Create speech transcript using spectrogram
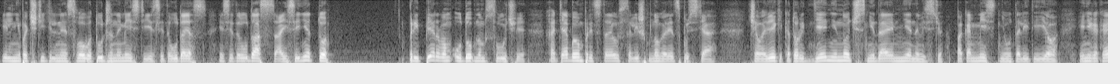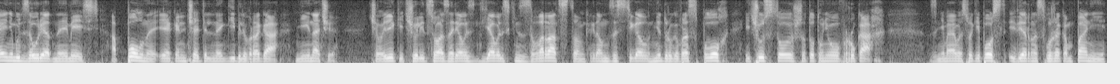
или непочтительное слово тут же на месте, если это, удаст, если это удастся, а если нет, то при первом удобном случае, хотя бы он представился лишь много лет спустя. Человеке, который день и ночь снедаем ненавистью, пока месть не утолит ее, и не какая-нибудь заурядная месть, а полная и окончательная гибель врага, не иначе. Человеке, чье лицо озарялось дьявольским злорадством, когда он застигал недруга врасплох и чувствовал, что тот у него в руках. Занимая высокий пост и верно служа компании,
